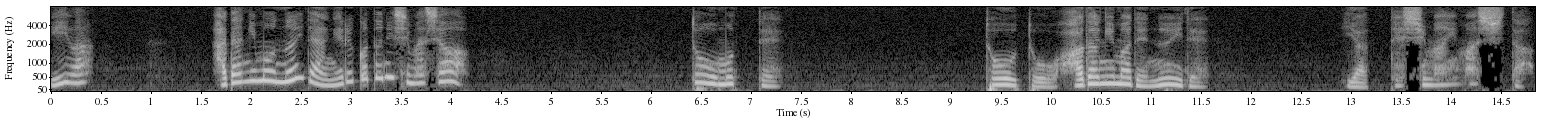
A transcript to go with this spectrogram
いいわ。肌着も脱いであげることにしましょう。と思って、とうとう肌着まで脱いで、やってしまいました。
